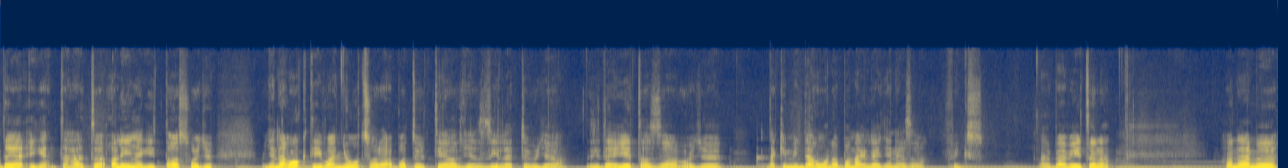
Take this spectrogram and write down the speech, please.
De igen, tehát a lényeg itt az, hogy ugye nem aktívan 8 órába tölti el ugye az illető ugye az idejét azzal, hogy neki minden hónapban meg legyen ez a fix bevétele, hanem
